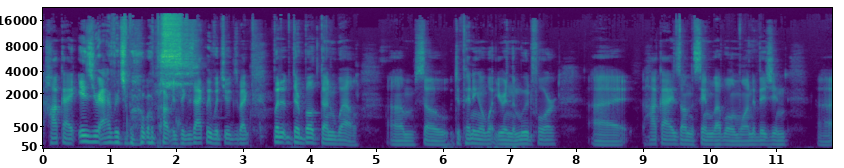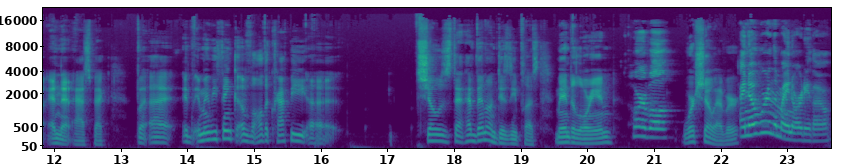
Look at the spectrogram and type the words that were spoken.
Hawkeye is your average Marvel property. It's exactly what you expect, but they're both done well. Um, so depending on what you're in the mood for, uh, Hawkeye is on the same level in WandaVision uh, and that aspect. But uh, it, it made me think of all the crappy uh, shows that have been on Disney Plus. Mandalorian, Horrible. worst show ever. I know we're in the minority though.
